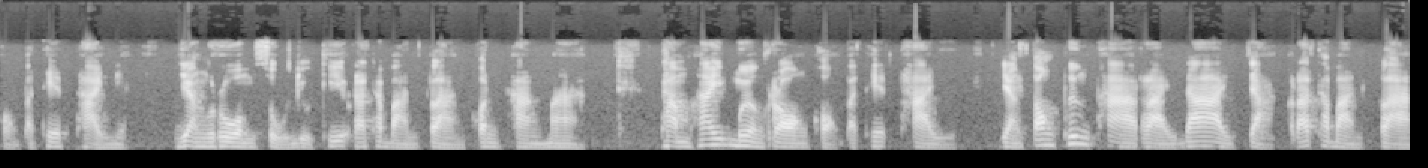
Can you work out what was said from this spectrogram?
ของประเทศไทยเนี่ยยังรวมศูนย์อยู่ที่รัฐบาลกลางค่อนข้างมากทำให้เมืองรองของประเทศไทย ยังต้องพึ่งพารายได้จากรัฐบาลกลาง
